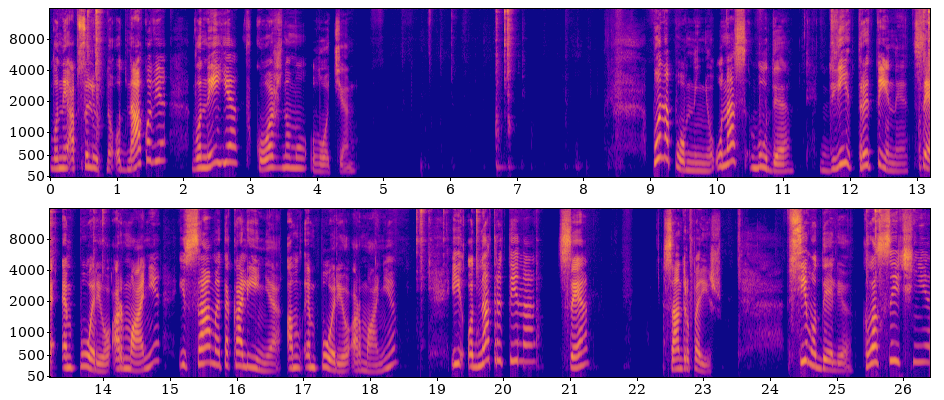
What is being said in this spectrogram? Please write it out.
вони абсолютно однакові, вони є в кожному лоті. По наповненню у нас буде дві третини це Емпоріо Армані, і саме така лінія Емпоріо Армані. І одна третина це Сандро Паріж. Всі моделі класичні,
